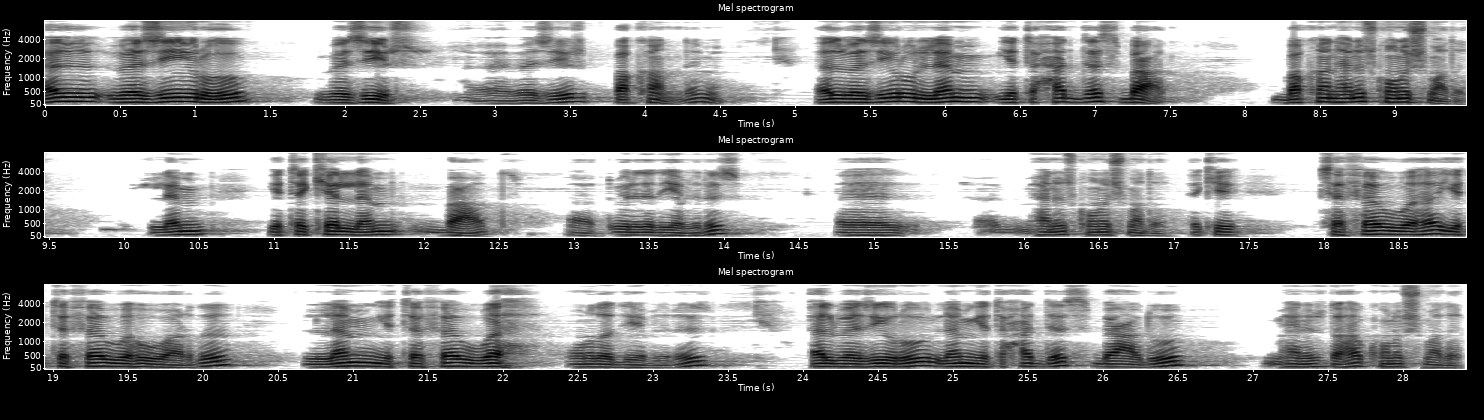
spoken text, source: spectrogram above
El veziru vezir. E, vezir bakan değil mi? El veziru lem yetehaddes ba'd. Bakan henüz konuşmadı. Lem yetekellem ba'd. Evet öyle de diyebiliriz. Ee, henüz konuşmadı. Peki tefevvehe yetefevvehu vardı. Lem yetefevveh onu da diyebiliriz. El veziru lem yetehaddes ba'du henüz daha konuşmadı.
